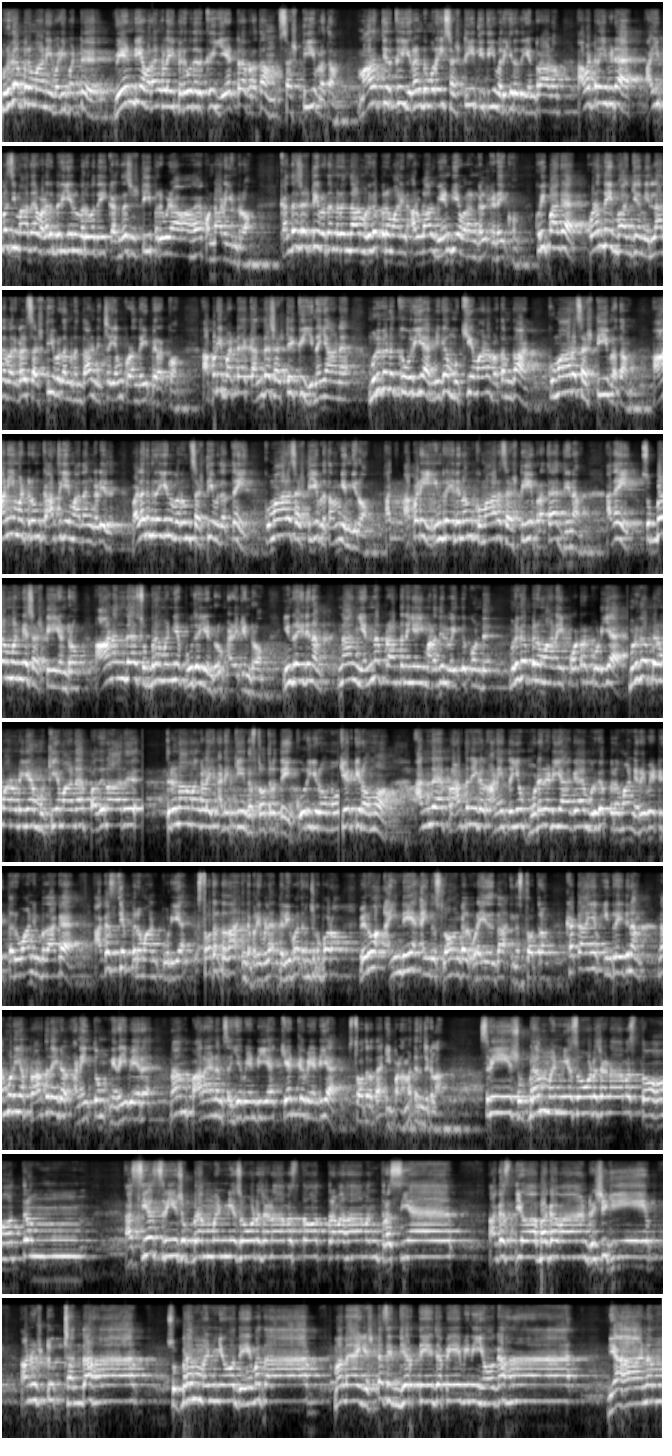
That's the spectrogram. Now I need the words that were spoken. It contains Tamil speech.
முருகப்பெருமானை வழிபட்டு வேண்டிய வரங்களை பெறுவதற்கு ஏற்ற விரதம் சஷ்டி விரதம். மாதத்திற்கு இரண்டு முறை சஷ்டி திதி வருகிறது என்றாலும் அவற்றை விட ஐப்பசி மாத வளர்பிரியில் வருவதை கந்த சஷ்டி பெருவிழாவாக கொண்டாடுகின்றோம். கந்த சஷ்டி விரதம் இருந்தால் முருகப்பெருமானின் அருளால் வேண்டிய வரங்கள் கிடைக்கும். குறிப்பாக குழந்தை பாக்கியம் இல்லாதவர்கள் சஷ்டி விரதம் இருந்தால் நிச்சயம் குழந்தை பிறக்கும். அப்படிப்பட்ட கந்த சஷ்டிக்கு இணையான முருகனுக்கு உரிய மிக முக்கியமான விரதம் தான் குமார சஷ்டி விரதம். ஆனி மற்றும் கார்த்திகை மாதங்களில் வளர்பிறையில் வரும் சஷ்டி விரதத்தை குமார சஷ்டி விரதம் என்கிறோம். அப்படி இன்றைய தினம் குமார சஷ்டி விரத தினம். அதை சுப்பிரமணிய சஷ்டி என்றும் ஆனந்த சுப்பிரமணிய பூஜை என்றும் அழைக்கின்றோம். இன்றைய தினம் நாம் என்ன பிரார்த்தனையை மனதில் வைத்துக்கொண்டு முருகப்பெருமானை போற்றக்கூடிய முருகப்பெருமானுடைய முக்கியமான பதினாறு திருநாமங்களை அடக்கி இந்த ஸ்தோத்திரத்தை கூறுகிறோமோ கேட்கிறோமோ அந்த பிரார்த்தனைகள் அனைத்தையும் உடனடியாக முருகப்பெருமான் நிறைவேற்றி தருவான் என்பதாக அகஸ்திய பெருமான் கூறிய ஸ்தோத்திரத்தை தான் இந்த பதிவில் தெளிவாக தெரிஞ்சுக்க போகிறோம் வெறும் ஐந்தே ஐந்து ஸ்லோகங்கள் உடையது தான் இந்த ஸ்தோத்திரம். கட்டாயம் இன்றைய தினம் நம்முடைய பிரார்த்தனைகள் அனைத்தும் நிறைவேற நாம் பாராயணம் செய்ய வேண்டிய கேட்க வேண்டிய ஸ்தோத்திரத்தை இப்போ நம்ம தெரிஞ்சுக்கலாம். ஸ்ரீ சுப்பிரமணிய சோடசநாம ஸ்தோத்திரம். अस्य श्रीसुब्रह्मण्यषोडशनामस्तोत्रमहामन्त्रस्य अगस्त्यो भगवान् ऋषिः अनुष्टुप्छन्दः सुब्रह्मण्यो देवता मम इष्टसिद्ध्यर्थे जपे विनियोगः ध्यानम्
